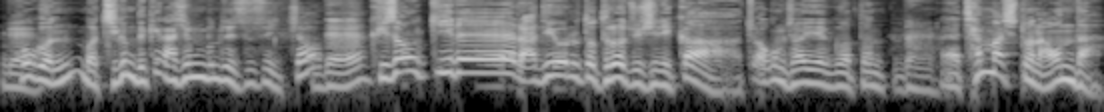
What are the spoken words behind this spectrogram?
네. 혹은 뭐 지금 늦게 가시는 분도 있을 수 있죠. 네. 귀성길에 라디오를 또 들어주시니까 조금 저희의 그 어떤 네. 에, 참맛이 또 나온다.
